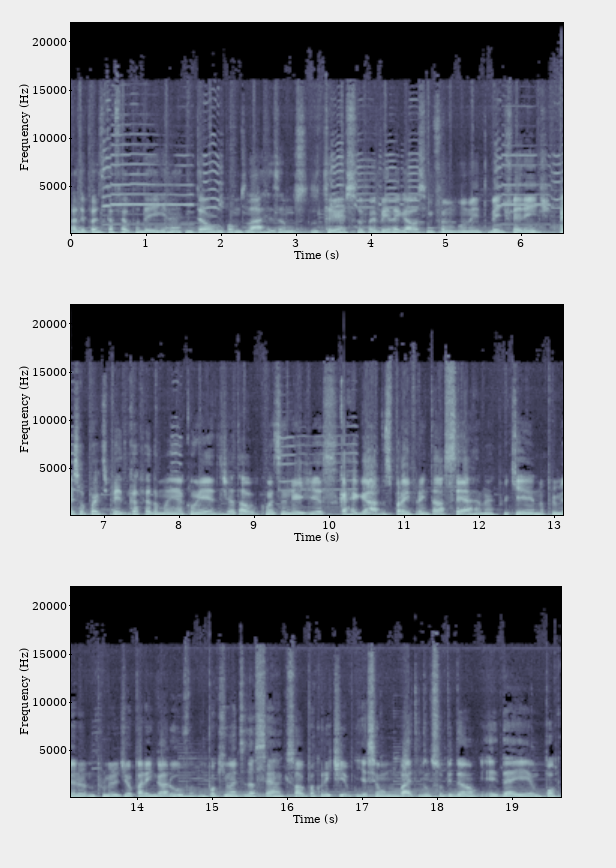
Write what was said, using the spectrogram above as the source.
pra depois do café eu poder ir, né? Então vamos lá, rezamos o terço, foi bem legal, assim, foi um momento bem diferente. Eu participei do café da manhã com eles, já tava com as energias carregadas para enfrentar a serra, né? Porque no primeiro, no primeiro dia eu parei em Garuva, um pouquinho antes da serra que sobe para Curitiba. Ia ser um baita de um subidão, e daí um, pouco,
